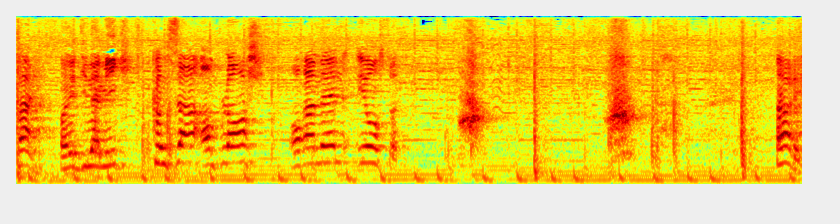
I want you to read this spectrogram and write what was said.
Allez, on est dynamique. Comme ça, en planche, on ramène et on saute. Allez.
